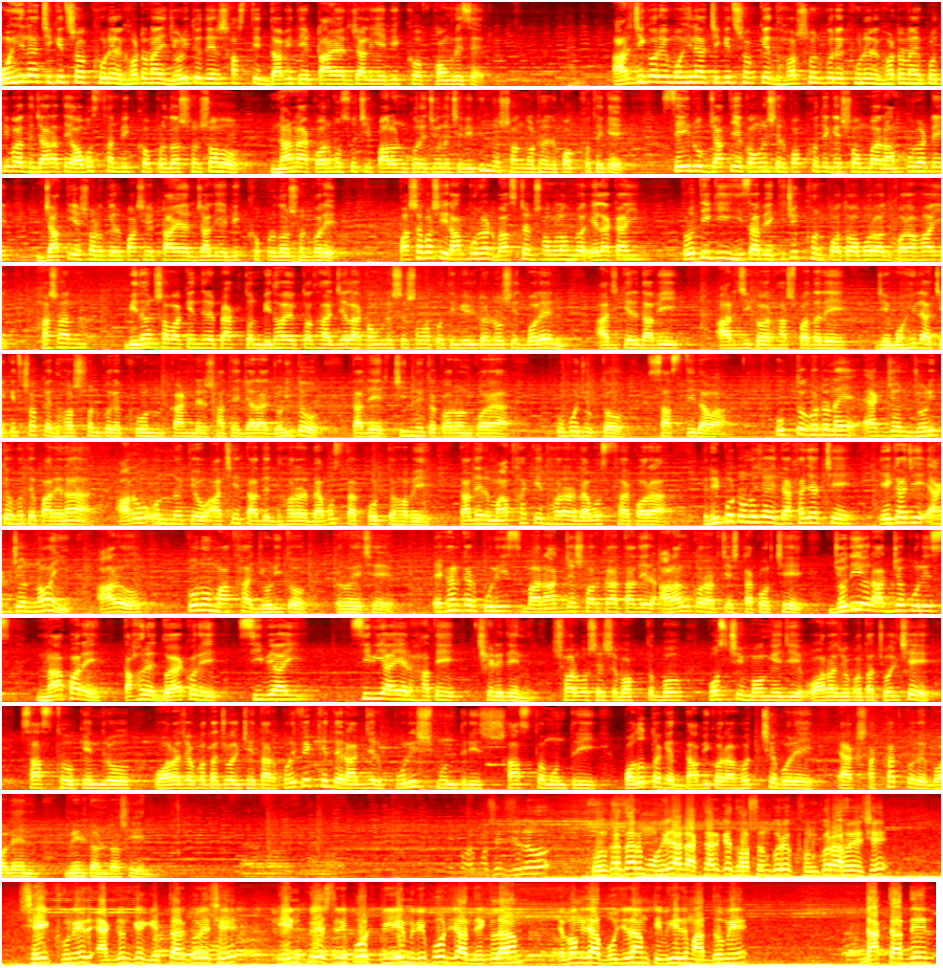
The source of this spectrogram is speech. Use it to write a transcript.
মহিলা চিকিৎসক খুনের ঘটনায় জড়িতদের শাস্তির দাবিতে টায়ার জ্বালিয়ে বিক্ষোভ কংগ্রেসের। আরজি করে মহিলা চিকিৎসককে ধর্ষণ করে খুনের ঘটনায় প্রতিবাদ জানাতে অবস্থান বিক্ষোভ প্রদর্শন সহ নানা কর্মসূচি পালন করে চলেছে বিভিন্ন সংগঠনের পক্ষ থেকে। সেই রূপ জাতীয় কংগ্রেসের পক্ষ থেকে সোমবার রামপুরহাটে জাতীয় সড়কের পাশে টায়ার জ্বালিয়ে বিক্ষোভ প্রদর্শন করে। পাশাপাশি রামপুরহাট বাসস্ট্যান্ড সংলগ্ন এলাকায় প্রতীকী হিসাবে কিছুক্ষণ পথ অবরোধ করা হয়। হাসান বিধানসভা কেন্দ্রের প্রাক্তন বিধায়ক তথা জেলা কংগ্রেসের সভাপতি মিল্টন রশিদ বলেন, আজকের দাবি, আরজিকর হাসপাতালে যে মহিলা চিকিৎসককে ধর্ষণ করে খুন কাণ্ডের সাথে যারা জড়িত, তাদের চিহ্নিতকরণ করা উপযুক্ত শাস্তি দেওয়া। উক্ত ঘটনায় একজন জড়িত হতে পারে না, আরও অন্য কেউ আছে, তাদের ধরার ব্যবস্থা করতে হবে। তাদের মাথাকে ধরার ব্যবস্থা করা। রিপোর্ট অনুযায়ী দেখা যাচ্ছে, এ কাজে একজন নয়, আরও কোনো মাথা জড়িত রয়েছে। এখানকার পুলিশ বা রাজ্য সরকার তাদের আড়াল করার চেষ্টা করছে। যদিও রাজ্য পুলিশ না পারে, তাহলে দয়া করে সিবিআই সিবিআইয়ের হাতে ছেড়ে দিন। সর্বশেষ বক্তব্য, পশ্চিমবঙ্গে যে অরাজকতা চলছে, স্বাস্থ্য কেন্দ্র অরাজকতা চলছে, তার পরিপ্রেক্ষিতে রাজ্যের পুলিশ মন্ত্রী স্বাস্থ্যমন্ত্রী পদত্যাগের দাবি করা হচ্ছে বলে এক সাক্ষাৎ করে বলেন মিল্টন রশিদ। কর্মসূচি ছিল, কলকাতার মহিলা ডাক্তারকে ধর্ষণ করে খুন করা হয়েছে। সেই খুনের একজনকে গ্রেপ্তার করেছে। ইনকোয়েস্ট রিপোর্ট, পিএম রিপোর্ট যা দেখলাম এবং যা বুঝলাম টিভির মাধ্যমে, ডাক্তারদের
